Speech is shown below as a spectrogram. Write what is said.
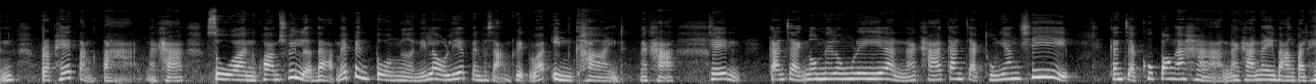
นประเภทต่างๆนะคะ ส่วนความช่วยเหลือแบบไม่เป็นตัวเงินนี่เราเรียกเป็นภาษาอังกฤษว่า in kind นะคะ เช่น การแจกนมในโรงเรียนนะคะ การแจกถุงยังชีพ การแจกคูปองอาหารนะคะในบางประเท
